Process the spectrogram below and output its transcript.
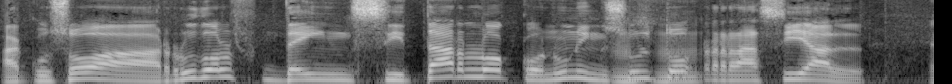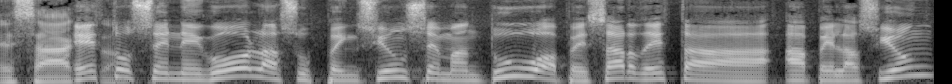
acusó a Rudolph de incitarlo con un insulto racial. Exacto. Esto se negó, la suspensión se mantuvo a pesar de esta apelación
